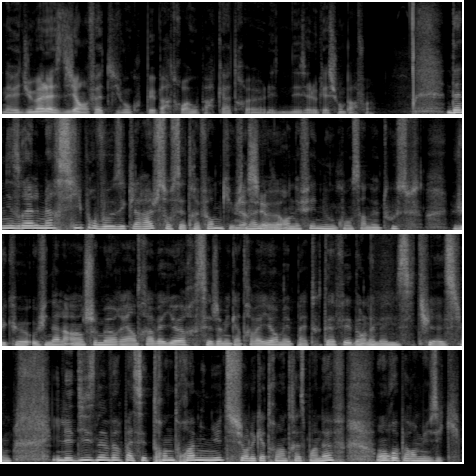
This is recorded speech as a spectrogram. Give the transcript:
on avait du mal à se dire en fait ils vont couper par trois ou par quatre euh, les, les allocations parfois. Dan Israël, merci pour vos éclairages sur cette réforme qui, au Merci final, euh, en effet, nous concerne tous, vu qu'au final, un chômeur et un travailleur, c'est jamais qu'un travailleur, mais pas tout à fait dans la même situation. Il est 19h passé de 33 minutes sur le 93.9. On repart en musique.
